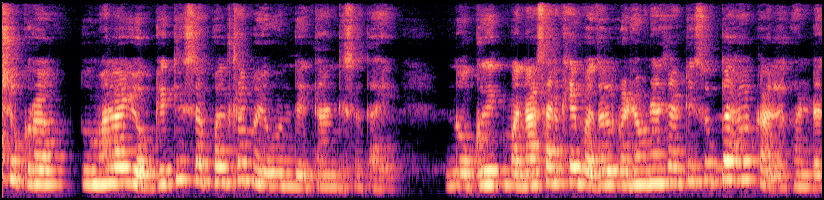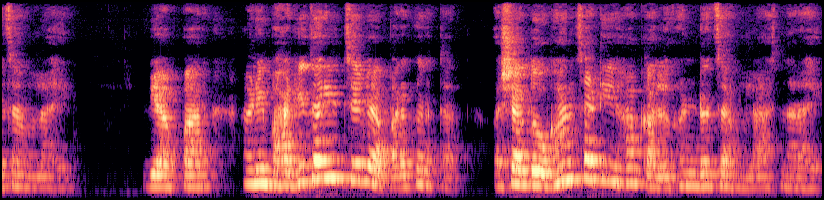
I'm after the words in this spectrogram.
शुक्र तुम्हाला योग्य ती सफलता मिळवून देताना दिसत आहे. नोकरीत मनासारखे बदल घडवण्यासाठी सुद्धा हा कालखंड चांगला आहे. व्यापार आणि भागीदारीत जे व्यापार करतात अशा दोघांसाठी हा कालखंड चांगला असणार आहे.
